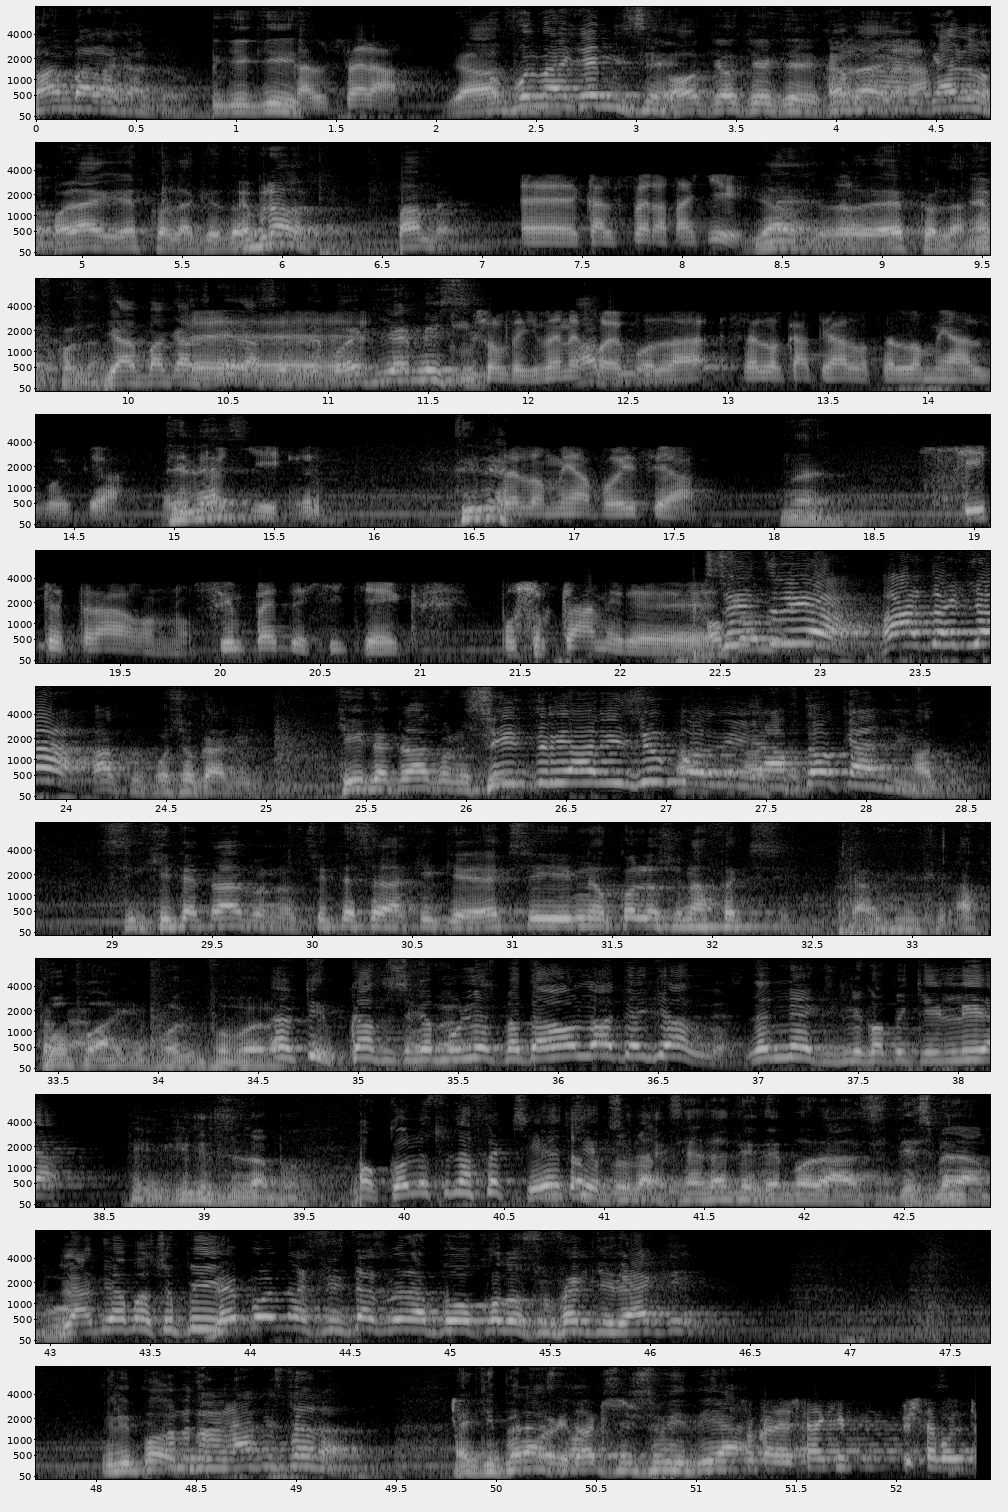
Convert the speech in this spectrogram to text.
Πάμε παρακάτω. Κική. Καλησπέρα. Γεια Το σου. πούλμα γέμισε. Όχι, όχι, όχι. Έχουμε Χωράει. ένα κι άλλο. Χωράει εύκολα και εδώ. Εμπρός. Πάμε. Ε, καλησπέρα, Τάκη. Γεια σου. ε, Εύκολα. Εύκολα. Για μπαγκατζέρα σε Ε, βλέπω. Έχει γεμίσει. Μισό λεπτό, δεν έχω Άκου. έβολα. Θέλω κάτι άλλο, θέλω μια άλλη βοήθεια. Τι Ε, λες; Τάκη, ε, Τι λέει. Θέλω μια βοήθεια. Ναι. Χ τετράγωνο, συν 5 χ και 6. Πόσο κάνει ρε; Συν τρία! Άντε γεια! Άκου πόσο κάνει. Χ τετράγωνο. Συν τρία ριζούπολη! Άκου, άκου. Αυτό κάνει. Άκου. Χ τετράγωνος, χ 4 χ και 6 είναι ο κόλλος σου να φέξει. Κάνει. Αυτό Πω κάνει. πω, Άγιο, πολύ φοβερό. Ε, τι, κάθεσαι και μου λες μετά όλα άντε για λες. Δεν έχεις λίγο ποικιλία. Τι τι θες να πω. Ο κόλλος του να φέξει, έτσι Το έπρεπε να εντάξει, πει. δηλαδή δεν μπορεί να συζητήσει με έναν που... Δηλαδή άμα σου πει... Δεν μπορεί να συζητάς με έναν που ο κόλλος σου φέρει κυριάκι. Λοιπόν, Θα με τρελάνεις τώρα. Εκεί πέρα Όχι, στο- εντάξει. στη Σουηδία Το Καρεστάκι πιστεύω ότι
